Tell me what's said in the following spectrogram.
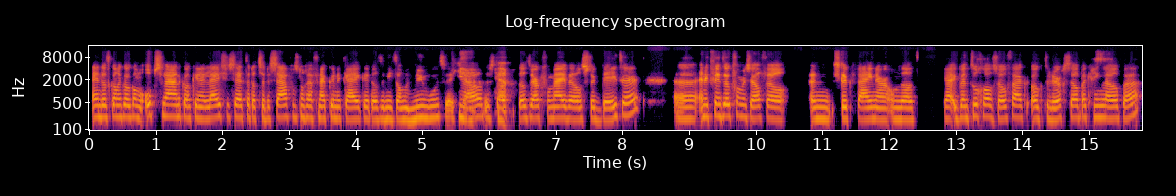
en dat kan ik ook allemaal opslaan. Dan kan ik in een lijstje zetten dat ze er s'avonds nog even naar kunnen kijken. Dat het niet allemaal nu moet, weet je ja, wel. Dus dat, ja. dat werkt voor mij wel een stuk beter. Uh, en ik vind het ook voor mezelf wel een stuk fijner, omdat ja, ik ben toch al zo vaak ook teleurgesteld bij kringlopen.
